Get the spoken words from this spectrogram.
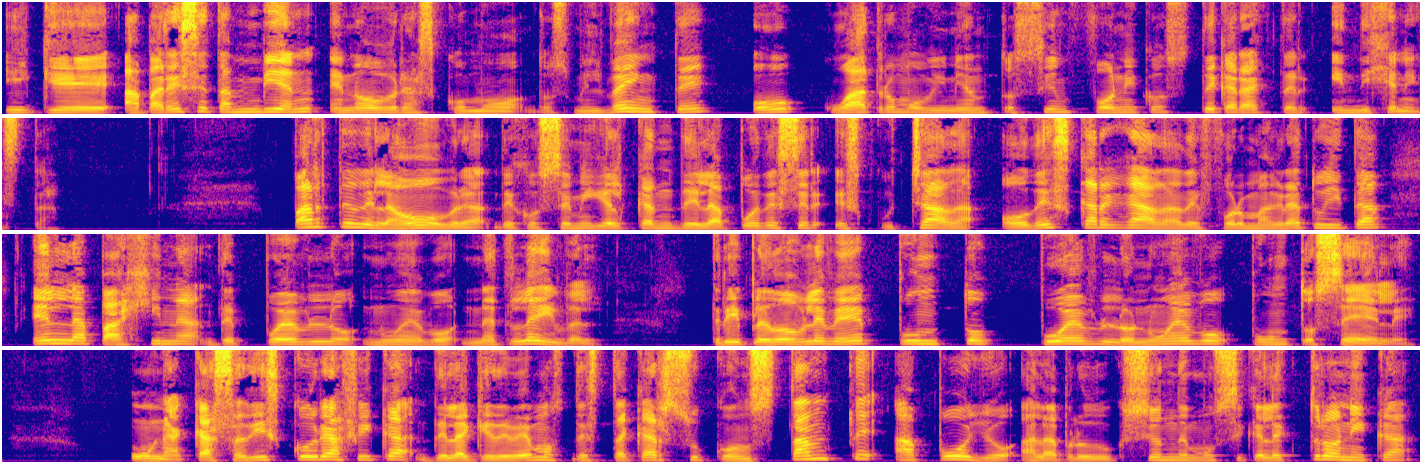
y que aparece también en obras como 2020 o Cuatro Movimientos Sinfónicos de carácter indigenista. Parte de la obra de José Miguel Candela puede ser escuchada o descargada de forma gratuita en la página de Pueblo Nuevo NetLabel, www.pueblonuevo.cl, una casa discográfica de la que debemos destacar su constante apoyo a la producción de música electrónica,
